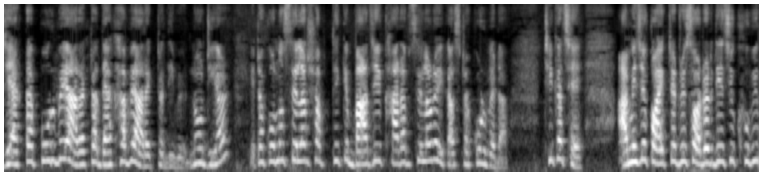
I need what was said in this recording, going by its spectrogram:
যে একটা পরবে আর একটা দেখাবে আর একটা দিবে। নো ডিয়ার এটা কোনো সেলার সব থেকে বাজে, খারাপ সেলারও এই কাজটা করবে না। ঠিক আছে? আমি যে কয়েকটা ড্রেস অর্ডার দিয়েছি, খুবই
